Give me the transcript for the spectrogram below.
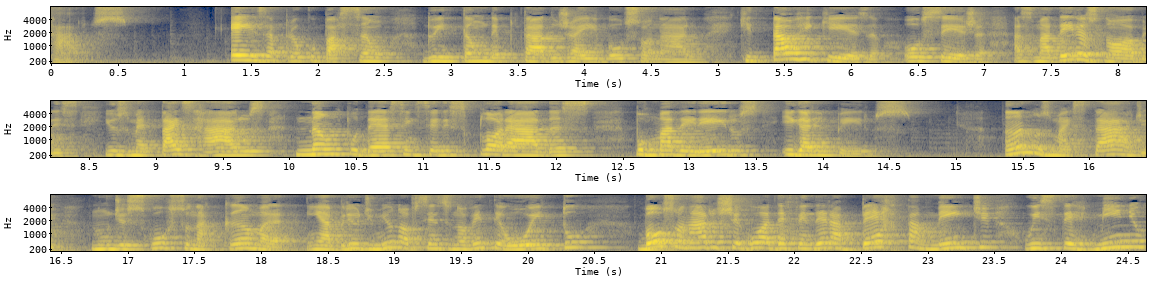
raros. Eis a preocupação do então deputado Jair Bolsonaro, que tal riqueza, ou seja, as madeiras nobres e os metais raros, não pudessem ser exploradas por madeireiros e garimpeiros. Anos mais tarde, num discurso na Câmara, em abril de 1998, Bolsonaro chegou a defender abertamente o extermínio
